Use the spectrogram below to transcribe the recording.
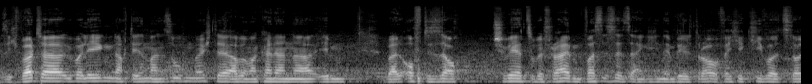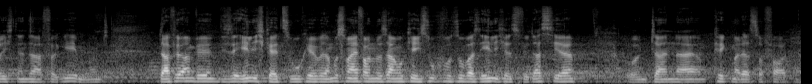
sich Wörter überlegen, nach denen man suchen möchte, aber man kann dann äh, eben, weil oft ist es auch schwer zu beschreiben, was ist jetzt eigentlich in dem Bild drauf, welche Keywords soll ich denn da vergeben und dafür haben wir diese Ähnlichkeitssuche, da muss man einfach nur sagen, okay, ich suche sowas ähnliches wie das hier und dann äh, kriegt man das sofort. Ne?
